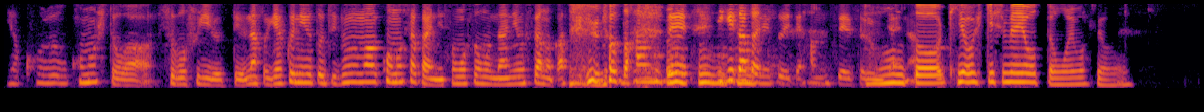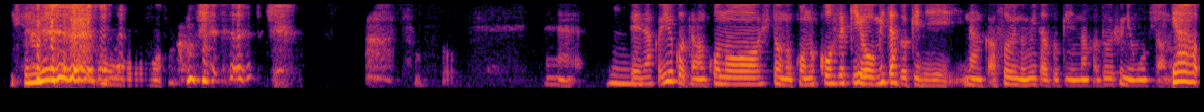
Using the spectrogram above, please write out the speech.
いやこれこの人はすごすぎるっていうなんか逆に言うと自分はこの社会にそもそも何をしたのかっていうちょっと反省うんうんうん。生き方について反省するみたい本な。当気を引き締めようって思いますよね。ね。うん。でなんかゆうこちゃんはこの人のこの功績を見たときになんかそういうの見たときになんかどういうふうに思ったのいや、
